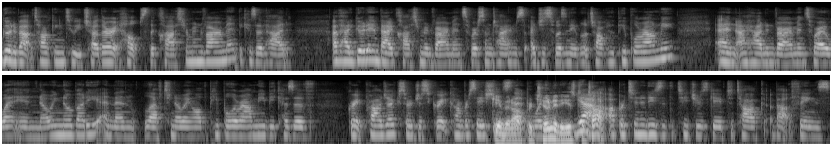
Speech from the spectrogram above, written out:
good about talking to each other it helps the classroom environment because i've had I've had good and bad classroom environments where sometimes I just wasn't able to talk to the people around me. And I had environments where I went in knowing nobody and then left knowing all the people around me because of great projects or just great conversations. Give it that would- opportunities to yeah, talk. opportunities that the teachers gave to talk about things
